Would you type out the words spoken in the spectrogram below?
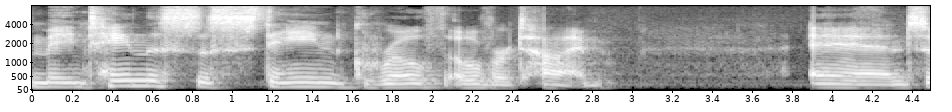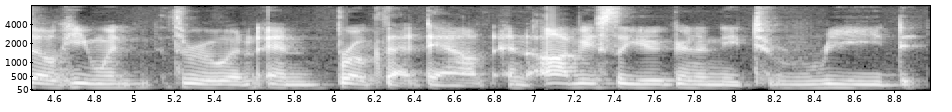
maintain this sustained growth over time? And so he went through and, and broke that down. And obviously, you're going to need to read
